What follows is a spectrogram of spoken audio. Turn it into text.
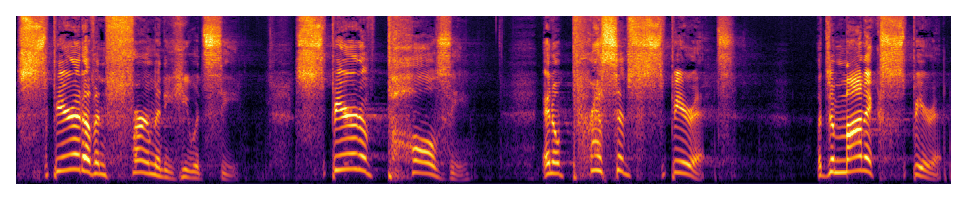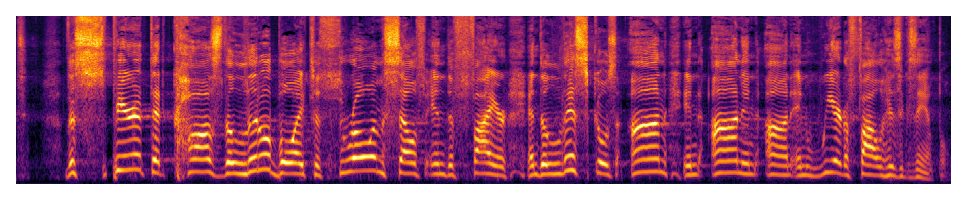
Spirit of infirmity, he would see, spirit of palsy an oppressive spirit, a demonic spirit, the spirit that caused the little boy to throw himself in the fire. And the list goes on and on and on, and we are to follow his example.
